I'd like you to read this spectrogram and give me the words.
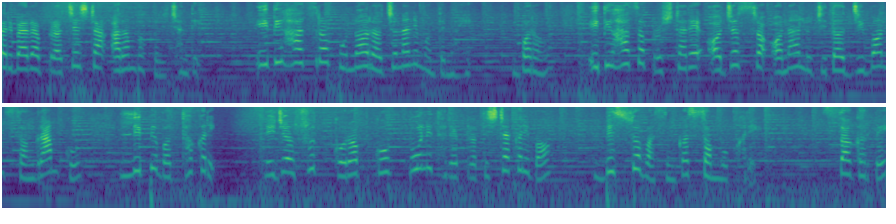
गरेर प्रचेष्टा आरम्भ गरिसनरचना निमे नुहेँ बरङ इतिहास पृष्ठले अजस्र अनालुचित जीवन को लिपिबद्धक हृद् गौरवको पूि थप प्रतिष्ठाक विश्ववासी सम्मुखर सगर्वे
